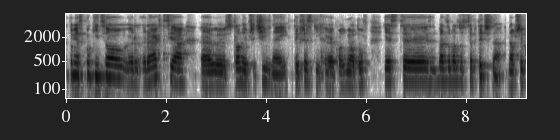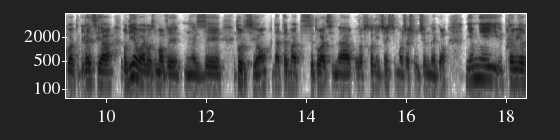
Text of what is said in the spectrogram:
Natomiast póki co reakcja e, strony przeciwnej tych wszystkich e, podmiotów jest e, bardzo, bardzo sceptyczna. Na przykład Grecja podjęła rozmowy z Turcją na temat sytuacji na, we wschodniej części Morza Śródziemnego. Niemniej premier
